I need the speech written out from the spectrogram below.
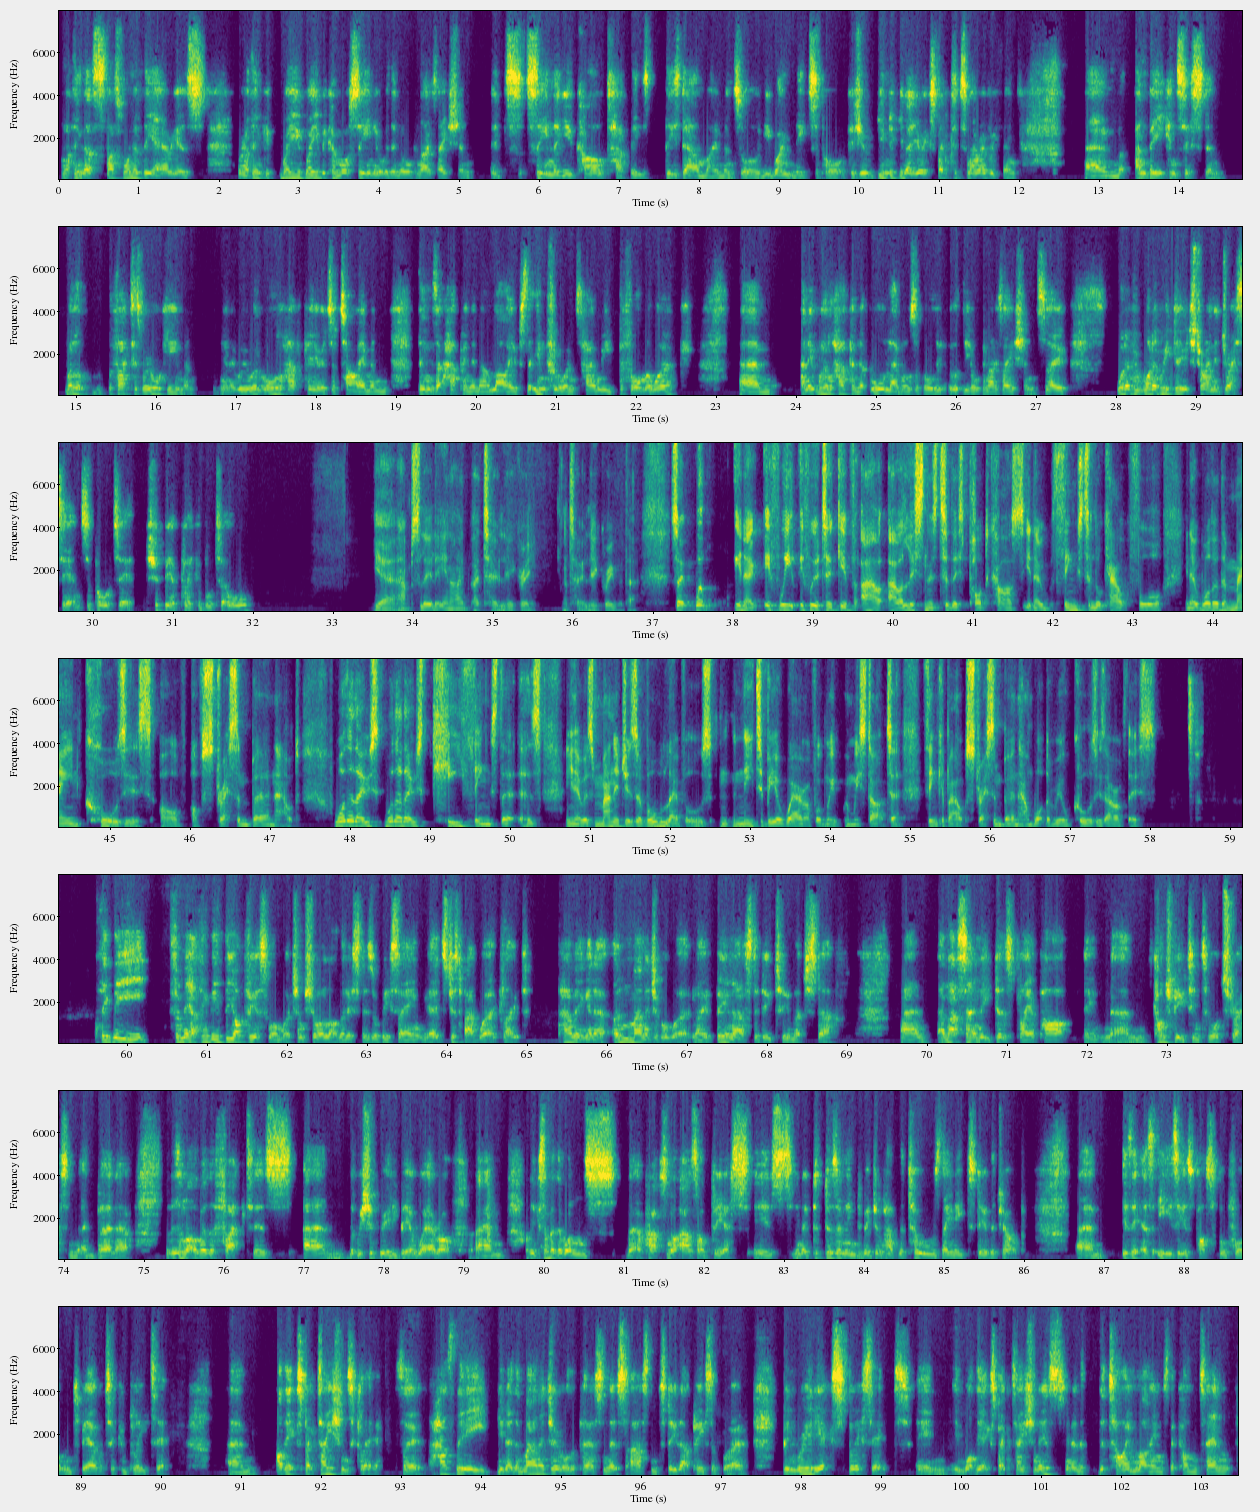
I think that's that's one of the areas where I think where you where you become more senior within an organisation, it's seen that you can't have these these down moments or you won't need support because you you you know you're expected to know everything um, and be consistent. Well, the fact is we're all human. You know, we will all have periods of time and things that happen in our lives that influence how we perform at work. Um, and it will happen at all levels of all the, the organisation. So whatever whatever we do to try and address it and support it should be applicable to all. Yeah, absolutely, and I, I totally agree. I totally agree with that. So, well, you know, if we if we were to give our, our listeners to this podcast, you know, things to look out for, you know, what are the main causes of of stress and burnout? What are those what are those key things that as you know, as managers of all levels need to be aware of when we when we start to think about stress and burnout and what the real causes are of this? I think the for me, I think the, the obvious one, which I'm sure a lot of the listeners will be saying, it's just about workload having an unmanageable workload, being asked to do too much stuff. And that certainly does play a part in um, contributing towards stress and, and, burnout. But there's a lot of other factors um, that we should really be aware of. Um, I think some of the ones that are perhaps not as obvious is, you know, does an individual have the tools they need to do the job? Um, is it as easy as possible for them to be able to complete it? Um, are the expectations clear? So has the you know the manager or the person that's asked them to do that piece of work been really explicit in in what the expectation is? You know the, the timelines, the content,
